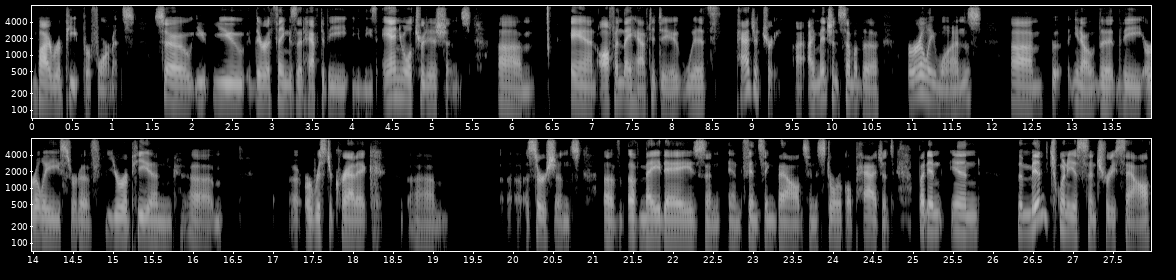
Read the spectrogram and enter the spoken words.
by repeat performance. So you you there are things that have to be these annual traditions, um, and often they have to do with pageantry. I, I mentioned some of the early ones um, you know, the the early sort of European um, aristocratic um, assertions of, of May days and, and fencing bouts and historical pageants. But in, in the mid 20th century South,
